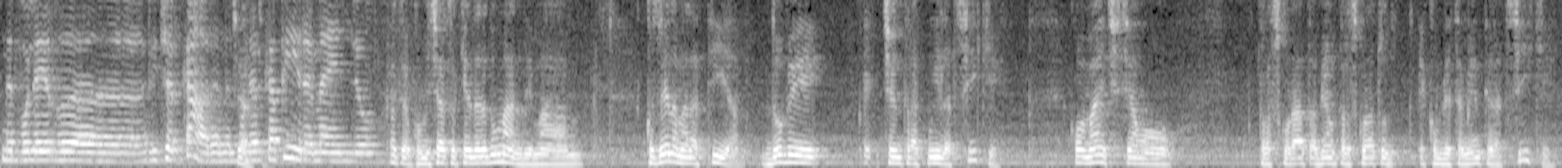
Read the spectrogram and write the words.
nel voler eh, ricercare, nel certo. voler capire meglio. Infatti ho cominciato a chiedere domande, ma cos'è la malattia? Dove eh, c'entra qui la psiche? Come mai ci siamo trascurato, abbiamo trascurato completamente la psiche?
